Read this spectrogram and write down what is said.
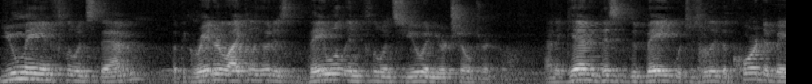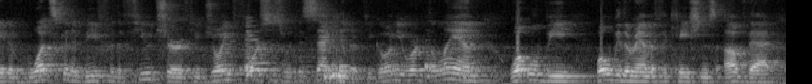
you may influence them, but the greater likelihood is they will influence you and your children. And again, this debate, which is really the core debate of what's going to be for the future, if you join forces with the secular, if you go and you work the land, what will be what will be the ramifications of that?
